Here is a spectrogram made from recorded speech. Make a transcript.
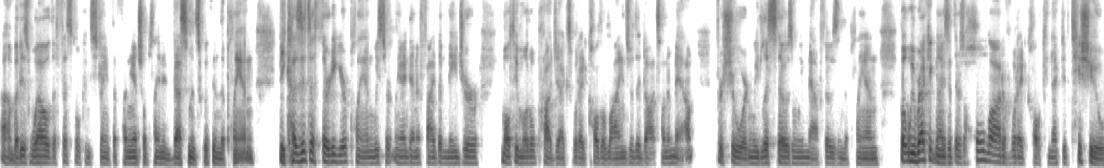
uh, but as well the fiscal constraint, the financial plan investments within the plan. Because it's a 30-year plan, we certainly identify the major multimodal projects, what I'd call the lines or the dots on a map for sure. And we list those and we map those in the plan. But we recognize that there's a whole lot of what I'd call connective tissue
